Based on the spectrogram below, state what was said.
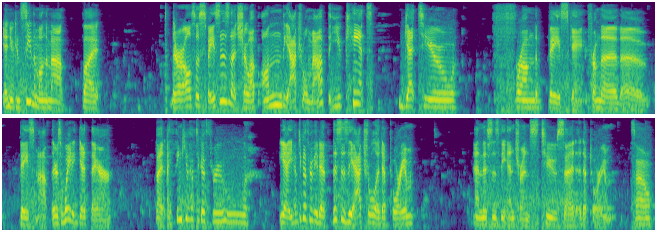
And you can see them on the map, but there are also spaces that show up on the actual map that you can't get to from the base game, from the, the base map. There's a way to get there, but I think you have to go through... Yeah, you have to go through the adept. This is the actual adeptorium, and this is the entrance to said adeptorium. So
